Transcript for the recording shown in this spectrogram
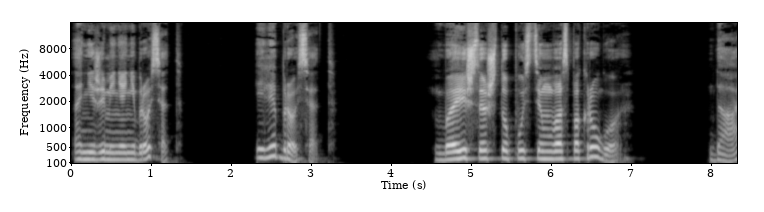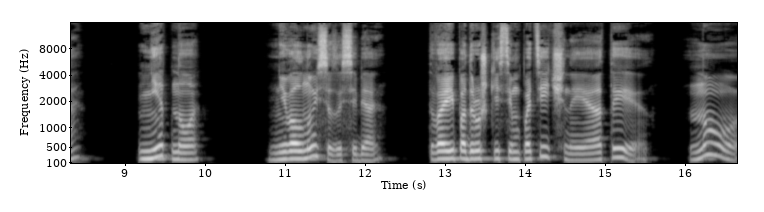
Они же меня не бросят? Или бросят? Боишься, что пустим вас по кругу? Да. Нет, но не волнуйся за себя. Твои подружки симпатичные, а ты ну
